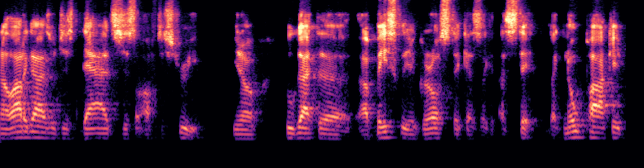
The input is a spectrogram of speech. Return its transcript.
and a lot of guys are just dads just off the street, you know, who got the uh, basically a girl stick as a stick, like no pocket,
